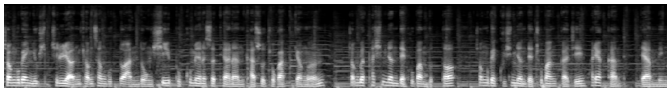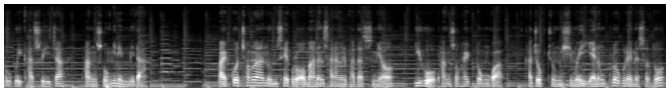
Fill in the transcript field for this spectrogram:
1967년 경상북도 안동시 북구면에서 태어난 가수 조갑경은 1980년대 후반부터 1990년대 초반까지 활약한 대한민국의 가수이자 방송인입니다. 맑고 청아한 음색으로 많은 사랑을 받았으며 이후 방송 활동과 가족 중심의 예능 프로그램에서도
